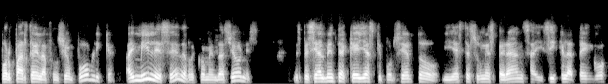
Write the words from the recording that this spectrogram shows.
por parte de la función pública. Hay miles ¿eh? de recomendaciones, especialmente aquellas que, por cierto, y esta es una esperanza y sí que la tengo,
